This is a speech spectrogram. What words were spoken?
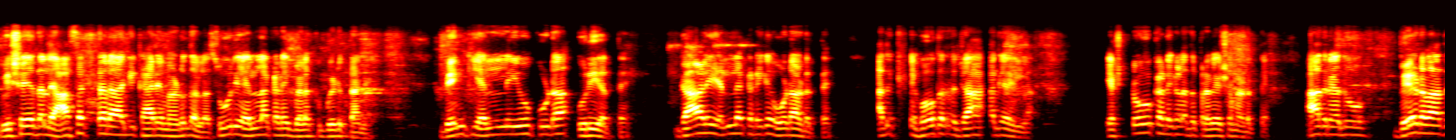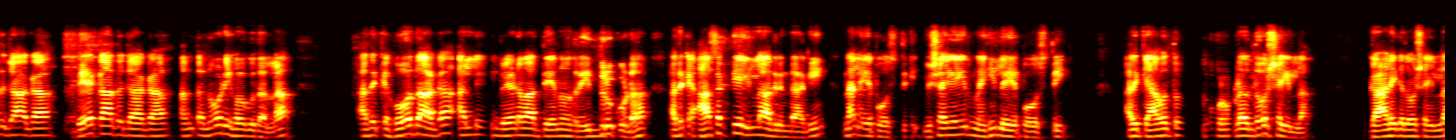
ವಿಷಯದಲ್ಲಿ ಆಸಕ್ತರಾಗಿ ಕಾರ್ಯ ಮಾಡುವುದಲ್ಲ. ಸೂರ್ಯ ಎಲ್ಲ ಕಡೆ ಬೆಳಕು ಬಿಡುತ್ತಾನೆ ಬೆಂಕಿ ಎಲ್ಲಿಯೂ ಕೂಡ ಉರಿಯತ್ತೆ. ಗಾಳಿ ಎಲ್ಲ ಕಡೆಗೆ ಓಡಾಡುತ್ತೆ. ಅದಕ್ಕೆ ಹೋಗದ ಜಾಗ ಇಲ್ಲ. ಎಷ್ಟೋ ಕಡೆಗಳದು ಪ್ರವೇಶ ಮಾಡುತ್ತೆ. ಆದರೆ ಅದು ಬೇಡವಾದ ಜಾಗ, ಬೇಕಾದ ಜಾಗ ಅಂತ ನೋಡಿ ಹೋಗುದಲ್ಲ. ಅದಕ್ಕೆ ಹೋದಾಗ ಅಲ್ಲಿ ಬೇಡವಾದ್ದೇನಾದ್ರೂ ಇದ್ರೂ ಕೂಡ ಅದಕ್ಕೆ ಆಸಕ್ತಿಯೇ ಇಲ್ಲ ಅದರಿಂದಾಗಿ ನ ಲೇಪೋಸ್ತಿ ವಿಷಯೈರ್ ನಹಿ ಲೇಪೋಸ್ತಿ ಅದಕ್ಕೆ ಯಾವತ್ತೂ ಕೂಡ ದೋಷ ಇಲ್ಲ. ಗಾಳಿಗೆ ದೋಷ ಇಲ್ಲ.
